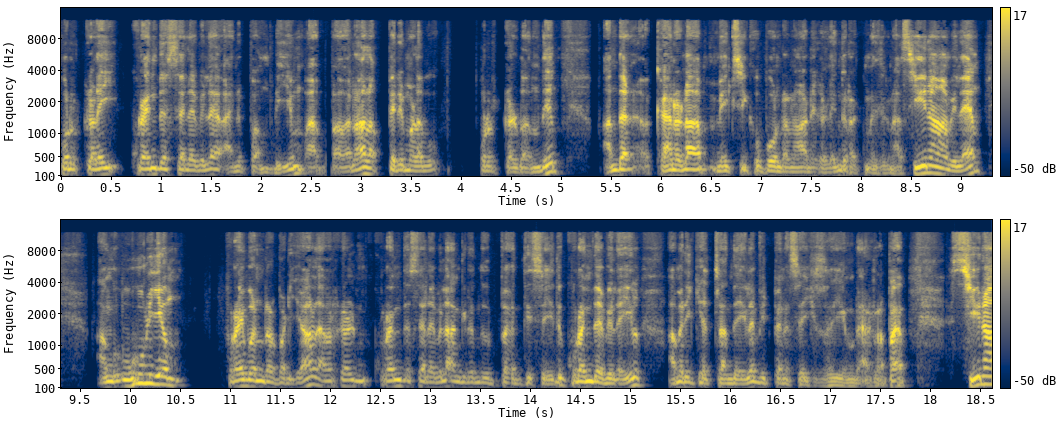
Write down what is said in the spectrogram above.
பொருட்களை குறைந்த செலவில் அனுப்ப முடியும். அதனால் பெருமளவு பொருட்கள் வந்து அந்த கனடா மெக்சிகோ போன்ற நாடுகளிலிருந்து இறக்குமதி செய்கிறார் சீனாவில அங்கு ஊழியம் குறைவென்றபடியால் அவர்கள் குறைந்த செலவில் அங்கிருந்து உற்பத்தி செய்து குறைந்த விலையில் அமெரிக்க சந்தையில விற்பனை செய்ய செய்கின்றார்கள். அப்ப சீனா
